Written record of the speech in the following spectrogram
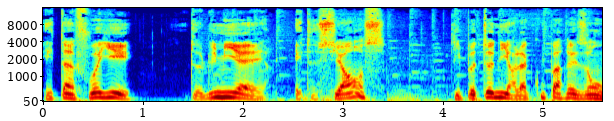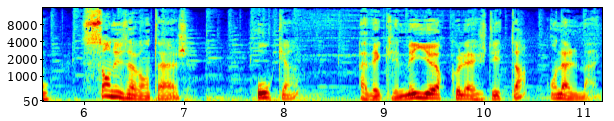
est un foyer de lumière et de science qui peut tenir la comparaison sans désavantage aucun avec les meilleurs collèges d'État en Allemagne.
